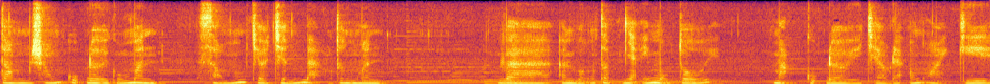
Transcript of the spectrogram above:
tâm sống cuộc đời của mình, sống cho chính bản thân mình. Và anh vẫn tập nhảy mỗi tối, mặc cuộc đời chào đảo ngoài kia.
